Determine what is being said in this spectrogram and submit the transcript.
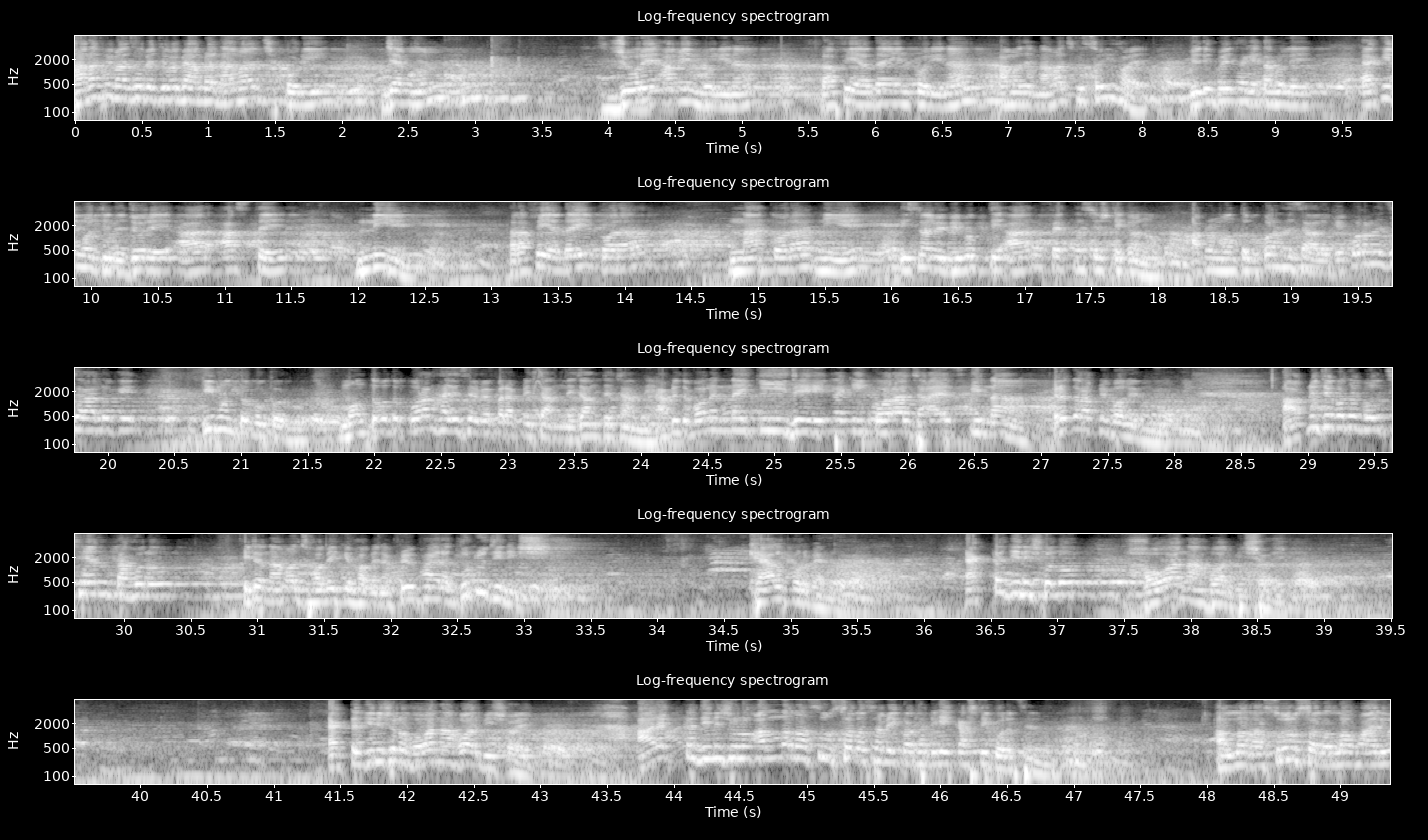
হানাফি মাঝাবে যেভাবে আমরা নামাজ পড়ি, যেমন, জোরে আমিন বলি না, রাফি আদায়ন করি না, আমাদের নামাজ কিছুই হয়? যদি হয়ে থাকে তাহলে একই মসজিদে জোরে আর আস্তে নিয়ে, রাফি আদায় করা, না করা নিয়ে ইসলামী বিভক্তি আর ফেতনা সৃষ্টি কেন? আপনার মন্তব্য, কোরআন হাদিসের আলোকে। কোরআন হাদিসের আলোকে কি মন্তব্য করব? মন্তব্য তো কোরআন হাদিসের ব্যাপারে আপনি চাননি, জানতে চাননি। আপনি তো বলেন নাই কি যে এটা কি করা জায়েজ কি না? এটা তো আপনি বলেননি। আপনি যে কথা বলছেন তা হলো, এটা নামাজ হবে কি হবে না? প্রিয় ভাইরা দুটো জিনিস খেয়াল করবেন। একটা জিনিস হলো হওয়া না হওয়ার বিষয়। একটা জিনিস হলো হওয়া না হওয়ার বিষয়। আর একটা জিনিস হলো আল্লাহ রাসূল ওয়াসাল্লাম এই কথাটি এই কাজটি করেছেন। আল্লাহ রাসূল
